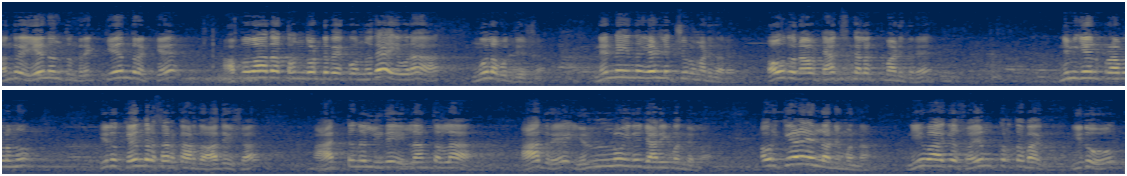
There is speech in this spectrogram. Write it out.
ಅಂದ್ರೆ ಏನಂತಂದ್ರೆ ಕೇಂದ್ರಕ್ಕೆ ಅಪವಾದ ತಂದೊಡ್ಡಬೇಕು ಅನ್ನೋದೇ ಇವರ ಮೂಲ ಉದ್ದೇಶ. ನಿನ್ನೆಯಿಂದ ಹೇಳಲಿಕ್ಕೆ ಶುರು ಮಾಡಿದ್ದಾರೆ. ಹೌದು, ನಾವು ಟ್ಯಾಕ್ಸ್ ಕಲೆಕ್ಟ್ ಮಾಡಿದರೆ ನಿಮಗೇನು ಪ್ರಾಬ್ಲಮ್ ಇದು ಕೇಂದ್ರ ಸರ್ಕಾರದ ಆದೇಶ. ಆಕ್ಟ್ನಲ್ಲಿ ಇದೆ, ಇಲ್ಲ ಅಂತಲ್ಲ. ಆದರೆ ಎಲ್ಲೂ ಇದು ಜಾರಿಗೆ ಬಂದಿಲ್ಲ. ಅವ್ರು ಕೇಳೇ ಇಲ್ಲ ನಿಮ್ಮನ್ನ. ನೀವಾಗೆ ಸ್ವಯಂಕೃತವಾಗಿ ಇದು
